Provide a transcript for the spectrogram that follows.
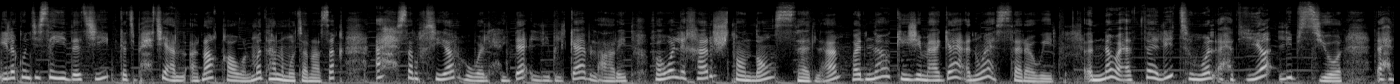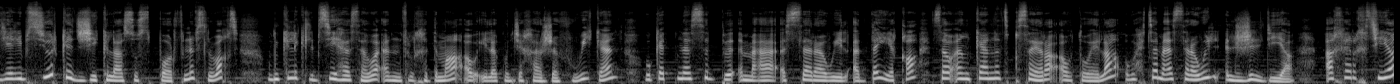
إلا كنتي سيدتي كتبحثي على الأناقة والمظهر المتناسق أحسن اختيار هو الحذاء اللي بالكعب العريض. فهو اللي خارج tendance هذا العام. وهذا النوع كيجي مع كاع أنواع السراويل. النوع الثالث هو الاحذيه اللي بالسيور الاحذيه اللي بالسيور كتجي classe و sport في نفس الوقت ويمكن لك تلبسيها سواء في الخدمة أو إلا كنتي خارجة في week-end وكتناسب مع السراويل الضيقة سواء كانت قصيرة أو طويلة وحتى مع السراويل الجلدية. آخر اختيار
